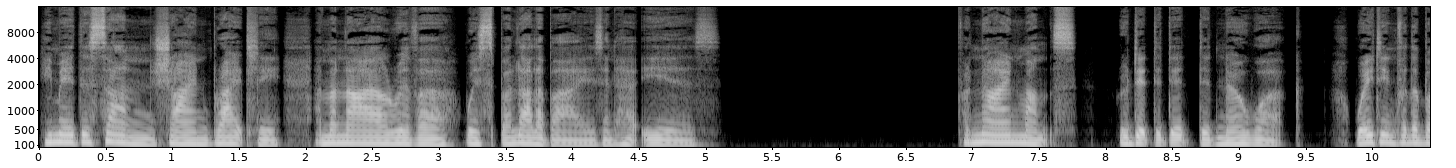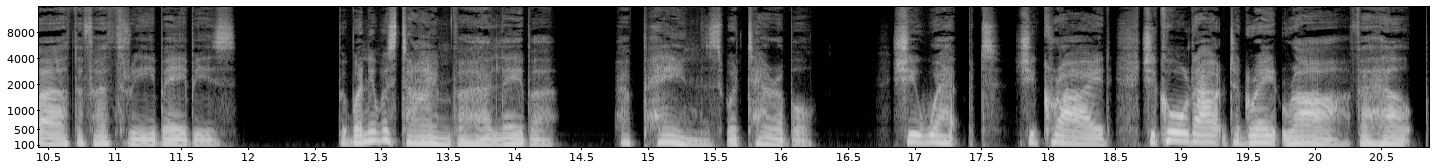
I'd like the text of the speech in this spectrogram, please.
He made the sun shine brightly and the Nile River whisper lullabies in her ears. For nine months, Ruditdidit did no work, waiting for the birth of her three babies. But when it was time for her labour, her pains were terrible. She wept, she cried, she called out to great Ra for help.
